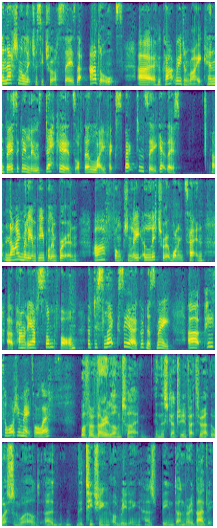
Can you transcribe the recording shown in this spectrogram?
the National Literacy Trust says that adults uh, who can't read and write can basically lose decades of their life expectancy. Get this. About 9 million people in Britain are functionally illiterate. One in 10 uh, apparently have some form of dyslexia. Goodness me. Uh, Peter, what do you make to all this? Well, for a very long time in this country, in fact, throughout the Western world, uh, the teaching of reading has been done very badly.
